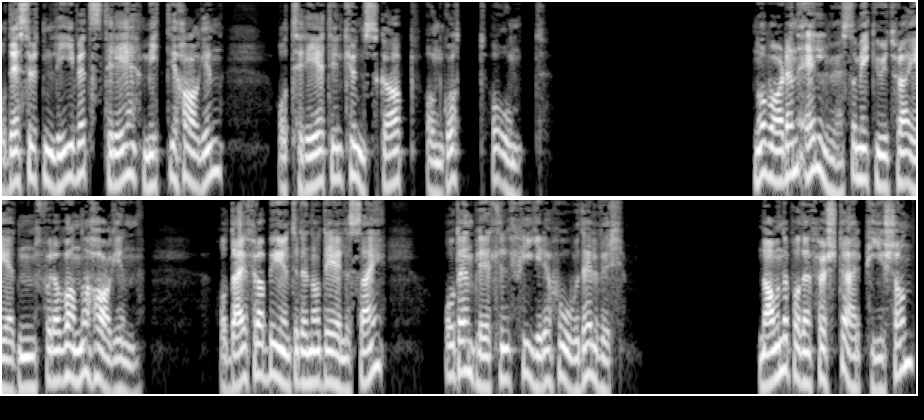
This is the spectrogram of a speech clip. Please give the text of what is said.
og dessuten livets tre midt i hagen, og tre til kunnskap om godt og ondt. Nå var det en elv som gikk ut fra Eden for å vanne hagen, og derfra begynte den å dele seg, og den ble til fire hovedelver. Navnet på den første er Pishon,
